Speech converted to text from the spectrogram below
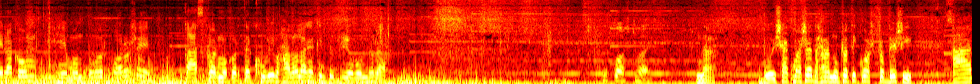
এরকম হেমন্তর পরশে কাজকর্ম করতে খুবই ভালো লাগে কিন্তু প্রিয় বন্ধুরা। খুব কষ্ট হয়। না বৈশাখ মাসে ধান উঠাতে কষ্ট বেশি আর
